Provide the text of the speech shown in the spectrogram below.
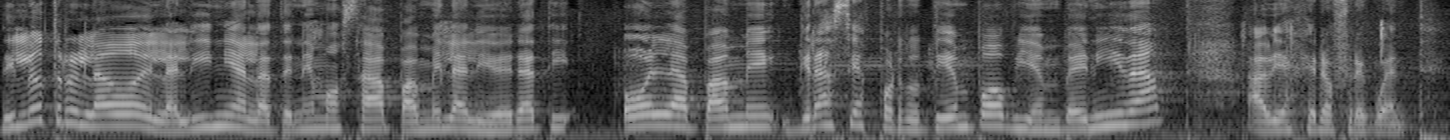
Del otro lado de la línea la tenemos a Pamela Liberati. Hola Pame, gracias por tu tiempo, bienvenida a Viajero Frecuente.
